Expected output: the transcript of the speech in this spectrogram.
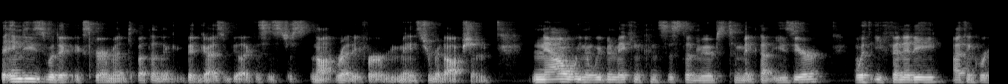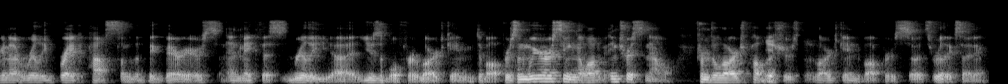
The indies would experiment, but then the big guys would be like, this is just not ready for mainstream adoption. Now, you know, we've been making consistent moves to make that easier. With Efinity, I think we're going to really break past some of the big barriers and make this really uh, usable for large game developers. And we are seeing a lot of interest now from the large publishers, yeah. the large game developers. So it's really exciting.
